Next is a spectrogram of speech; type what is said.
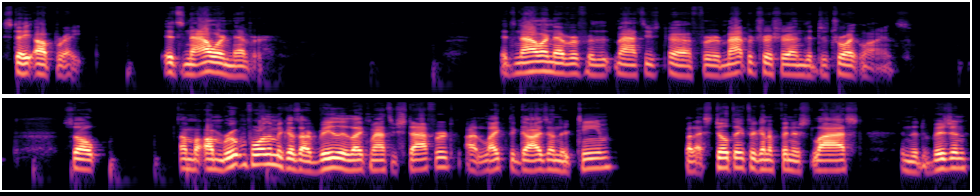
stay upright. It's now or never. It's now or never for Matthew uh, for Matt Patricia and the Detroit Lions. So I'm I'm rooting for them because I really like Matthew Stafford. I like the guys on their team, but I still think they're going to finish last in the division,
